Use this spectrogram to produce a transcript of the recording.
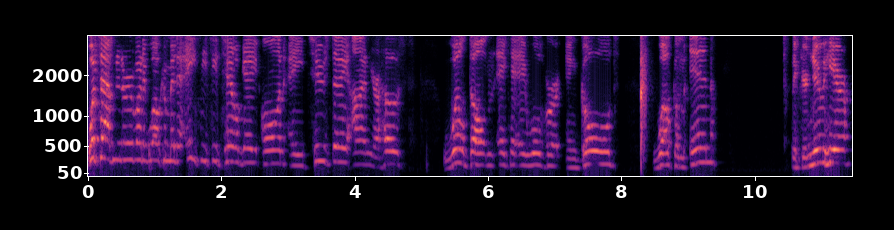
What's happening, everybody? Welcome into ACC Tailgate on a Tuesday. I'm your host, Will Dalton, aka Wilbur and Gold. Welcome in. If you're new here,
